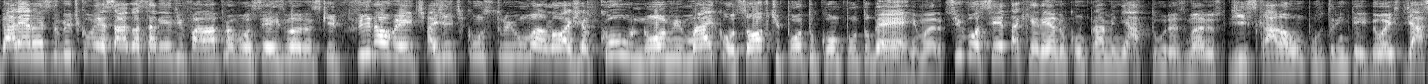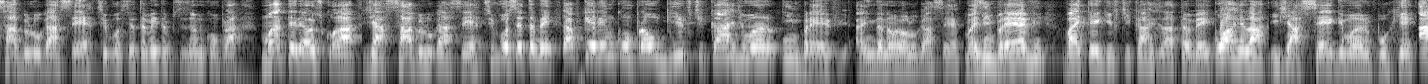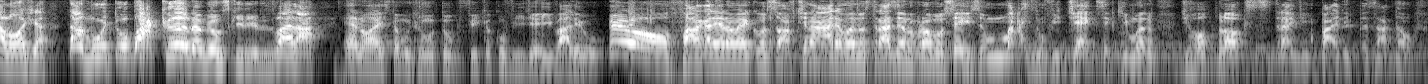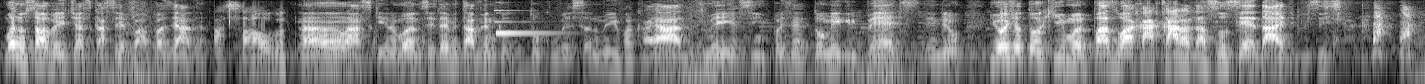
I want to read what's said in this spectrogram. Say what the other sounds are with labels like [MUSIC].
Galera, antes do vídeo começar, gostaria de falar pra vocês, manos, que finalmente a gente construiu uma loja com o nome Microsoft.com.br, mano. Se você tá querendo comprar miniaturas, manos, de escala 1 por 32, já sabe o lugar certo. Se você também tá precisando comprar material escolar, já sabe o lugar certo. Se você também tá querendo comprar um gift card, mano, em breve, ainda não é o lugar certo, mas em breve vai ter gift card lá também. Corre lá e já segue, mano, porque a loja tá muito bacana, meus queridos. Vai lá. É nóis, tamo junto, fica com o vídeo aí, valeu! Eu, fala galera, Microsoft na área, mano, trazendo pra vocês mais um Videx aqui, mano, de Roblox, Driving Party pesadão. Mano, salve aí, Tia Cacepa, rapaziada. A salva? Ah, lasqueira, mano, vocês devem estar tá vendo que eu tô conversando meio vacaiado, meio assim, pois é, tô meio gripetes, entendeu? E hoje eu tô aqui, mano, pra zoar com a cara da sociedade, precisa. [LAUGHS]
